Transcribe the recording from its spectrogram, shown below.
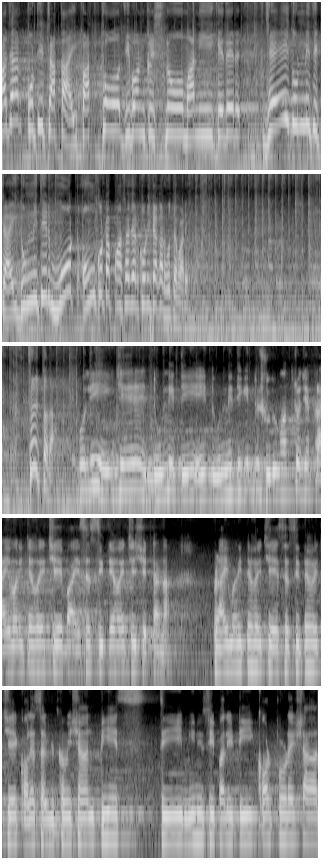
হাজার কোটি টাকায় পার্থ, জীবন কৃষ্ণ, মানিক, এদের যে এই দুর্নীতিটা, এই দুর্নীতির মোট অঙ্কটা পাঁচ হাজার কোটি টাকার হতে পারে? সুদীপ্ত দা। বলি, এই যে দুর্নীতি, এই দুর্নীতি কিন্তু শুধুমাত্র যে প্রাইমারিতে হয়েছে বা এসএসসিতে হয়েছে, সেটা না। প্রাইমারিতে হয়েছে, এসএসসিতে হয়েছে, college service commission PSC municipality corporation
